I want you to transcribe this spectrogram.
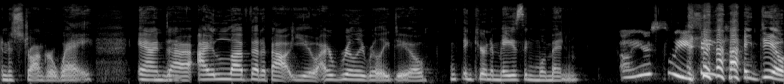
in a stronger way. And mm-hmm. uh, I love that about you. I really, really do. I think you're an amazing woman. Oh, you're sweet. You. I do,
